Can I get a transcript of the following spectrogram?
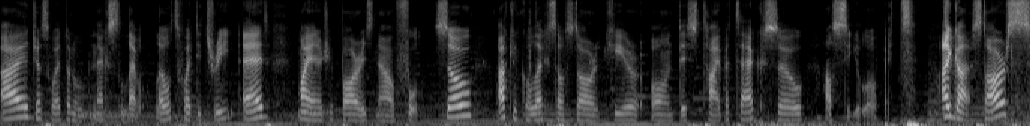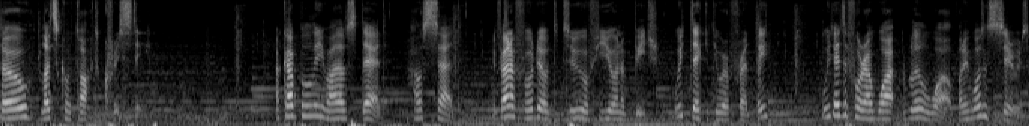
I just went on the next level, level 23, and my energy bar is now full. So, I can collect some stars here on this type attack, so I'll see you a little bit. I got a star, so let's go talk to Christy. I can't believe I was dead. how sad. We found a photo of the two of you on a beach. We take it you were friendly. We dated for a whi- little while, but it wasn't serious.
